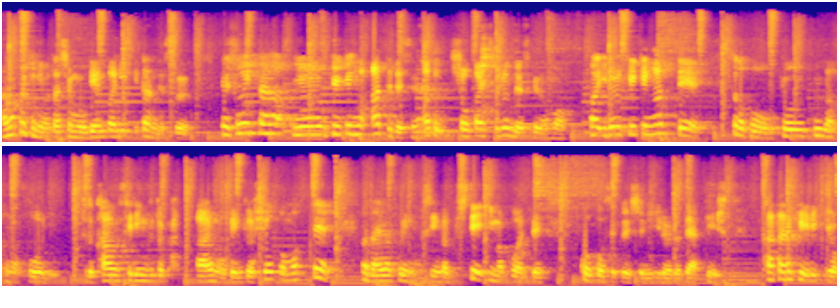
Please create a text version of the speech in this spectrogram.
あの時に私も現場にいたんですでそういったいろいろ経験があってですねあと紹介するんですけども、まあ、いろいろ経験があってちょっとこう教育学の方にちょっとカウンセリングとかああいうのを勉強しようと思って、まあ、大学院に進学して今こうやって高校生と一緒にいろいろとやっているという簡単な経歴を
